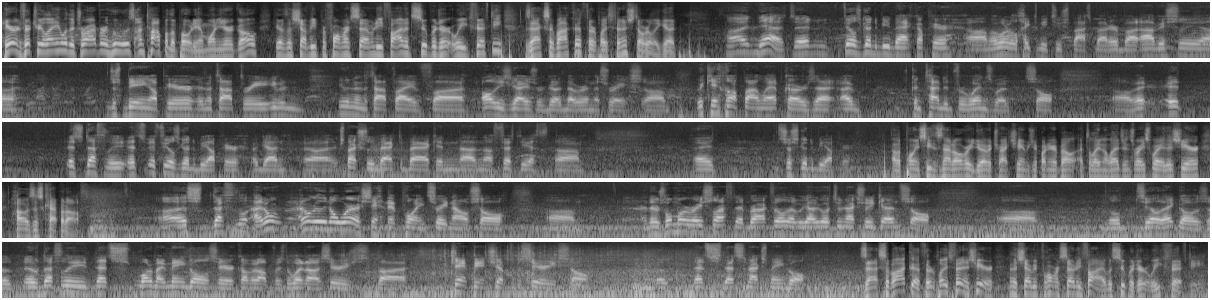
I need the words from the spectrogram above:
Here in Victory Lane with a driver who was on top of the podium one year ago. Have the Chevy Performance 75 at Super Dirt Week 50. Zach Sabotka, third place finish, still really good. Uh, yeah, it, it feels good to be back up here. Um, I would have liked to be two spots better, but obviously, uh, just being up here in the top three, even even in the top five, uh, all these guys were good that were in this race. Um, we came up on lap cars that I've contended for wins with, so uh, it, it it's definitely it's, it feels good to be up here again, uh, especially back to back and on the 50th. Um, it, it's just good to be up here. Now the point season's not over. You do have a track championship under your belt at the Land of Legends Raceway this year. How does this cap it off? Uh, it's definitely. I don't. I don't really know where I stand at points right now. So, um, there's one more race left at Brockville that we got to go to next weekend. So, um, we'll see how that goes. It'll, it'll definitely. That's one of my main goals here coming up is to win a series uh, championship for the series. So, uh, that's that's the next main goal. Zach Sabotka, third place finish here in the Chevy Performance 75 with Super Dirt Week 50.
